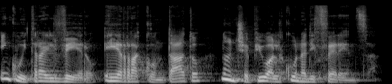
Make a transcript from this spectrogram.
in cui tra il vero e il raccontato non c'è più alcuna differenza.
